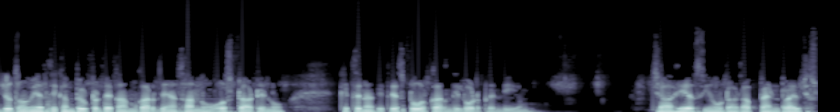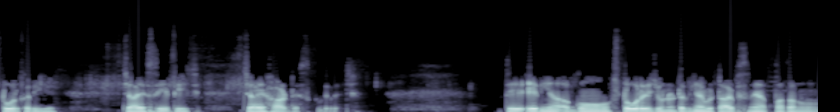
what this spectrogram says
ਜਦੋਂ ਵੀ ਅਸੀਂ ਕੰਪਿਊਟਰ ਤੇ ਕੰਮ ਕਰਦੇ ਹਾਂ, ਸਾਨੂੰ ਉਸ ਡਾਟੇ ਨੂੰ ਕਿਤੇ ਨਾ ਕਿਤੇ ਸਟੋਰ ਕਰਨ ਦੀ ਲੋੜ ਪੈਂਦੀ ਹੈ ਚਾਹੇ ਅਸੀਂ ਉਹ ਡਾਟਾ ਪੈਨ ਡਰਾਈਵ 'ਚ ਸਟੋਰ ਕਰੀਏ, ਚਾਹੇ CD 'ਚ, ਚਾਹੇ ਹਾਰਡ ਡਿਸਕ ਦੇ ਵਿੱਚ। ਤੇ ਇਹਦੀਆਂ ਅੱਗੋਂ ਸਟੋਰੇਜ ਯੂਨਿਟ ਦੀਆਂ ਵੀ ਟਾਈਪਸ ਨੇ, ਆਪਾਂ ਤੁਹਾਨੂੰ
